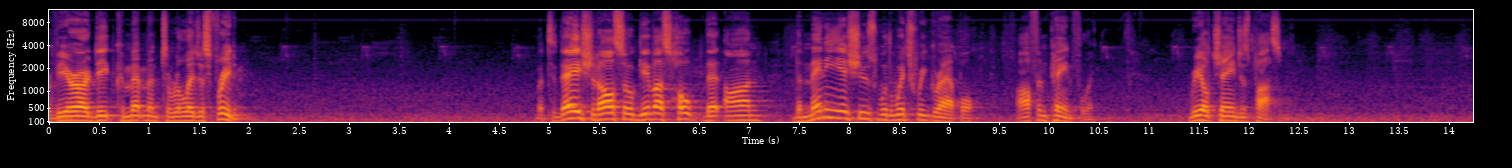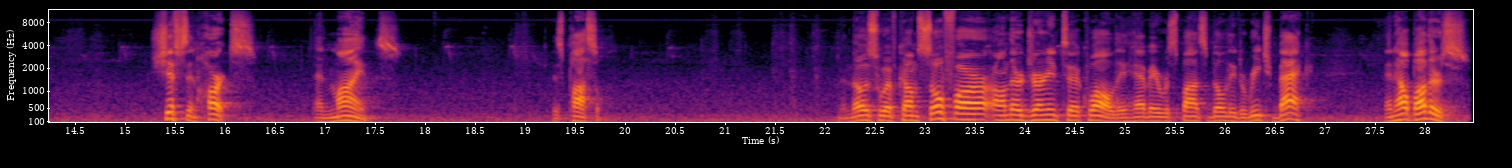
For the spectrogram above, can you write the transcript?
revere our deep commitment to religious freedom, But today should also give us hope that on the many issues with which we grapple, often painfully, real change is possible. Shifts in hearts and minds is possible. And those who have come so far on their journey to equality have a responsibility to reach back and help others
